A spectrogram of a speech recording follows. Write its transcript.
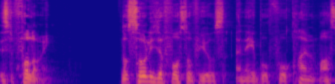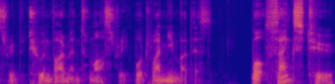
is the following. Not solely do fossil fuels enable for climate mastery, but to environmental mastery. What do I mean by this? Well, thanks to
